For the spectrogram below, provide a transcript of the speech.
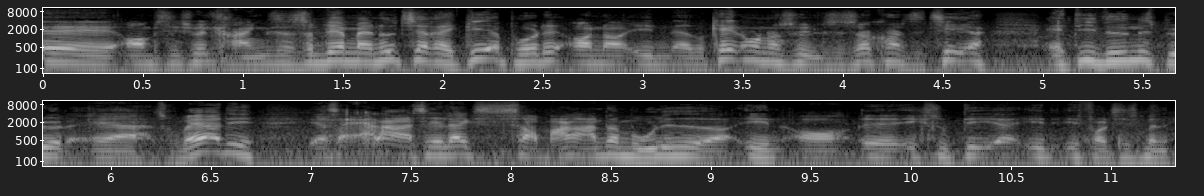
øh, om seksuel krænkelse, så bliver man nødt til at reagere på det, og når en advokatundersøgelse så konstaterer, at de vidnesbyrd er troværdige, ja, så er der altså heller ikke så mange andre muligheder end at øh, ekskludere et, et folketingsmedlem.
